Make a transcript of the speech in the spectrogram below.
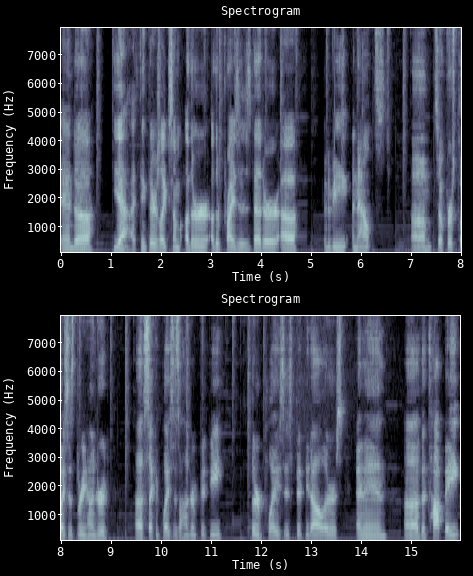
and uh, yeah, I think there's like some other other prizes that are uh, going to be announced. Um, so first place is three hundred, uh, second place is 150. Third place is fifty dollars, and then uh, the top eight,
